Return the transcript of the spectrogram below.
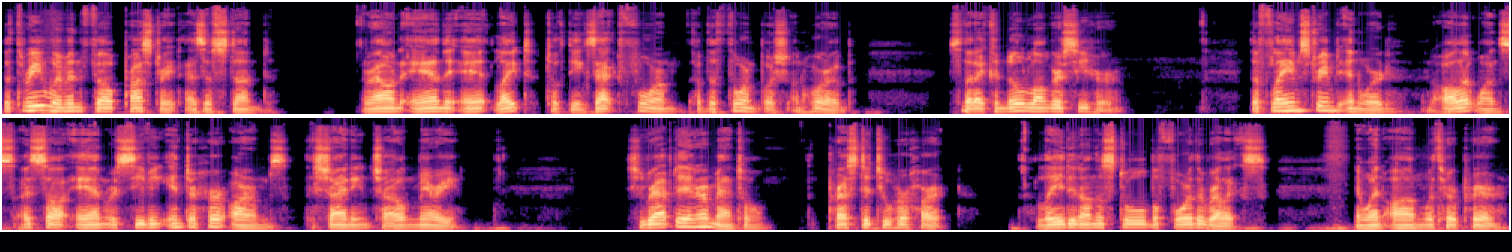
The three women fell prostrate as if stunned. Around Anne the light took the exact form of the thorn bush on Horeb, so that I could no longer see her. The flame streamed inward, and all at once I saw Anne receiving into her arms the shining child Mary. She wrapped it in her mantle, pressed it to her heart, laid it on the stool before the relics, and went on with her prayer.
